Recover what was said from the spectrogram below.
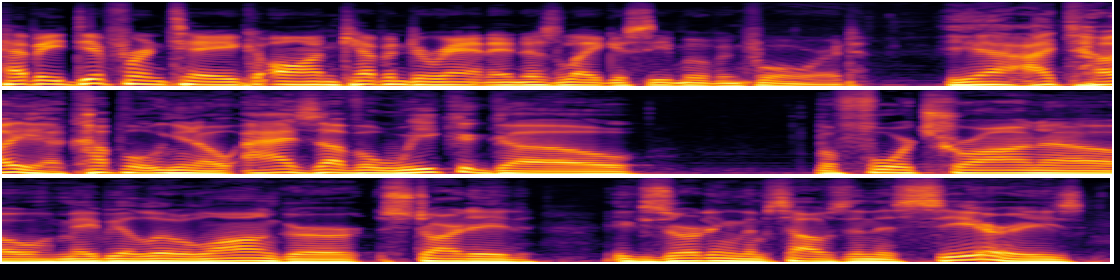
have a different take on Kevin Durant and his legacy moving forward. Yeah, I tell you, a couple, you know, as of a week ago, before Toronto, maybe a little longer, started exerting themselves in this series –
